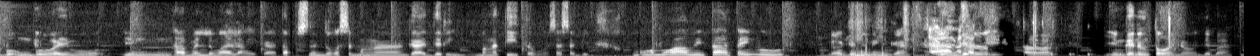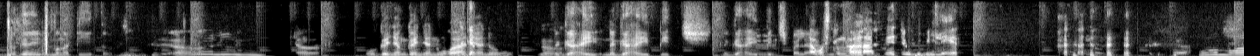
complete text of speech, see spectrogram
buong buhay mo, yung habang lumalaki ka, tapos nandun ka sa mga gathering, yung mga tito mo, sasabihin, mukha mukha mo yung tatay mo. Gaganunin ka. Ah, yung ganun, Oo. yung ganung tono, di ba? Yung ganun yung mga tito. Oo. Oo. Oh, ganyan-ganyan mukha ni ano. Oo. Nag-high, nag-high pitch. Nag-high Mm. pitch pala. Tapos yung mata medyo lumiliit. mukha mukha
